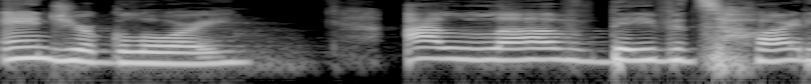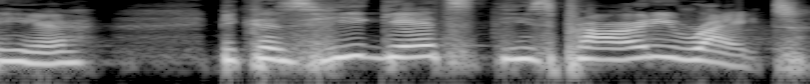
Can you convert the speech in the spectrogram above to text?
and your glory. I love David's heart here because he gets his priority right.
